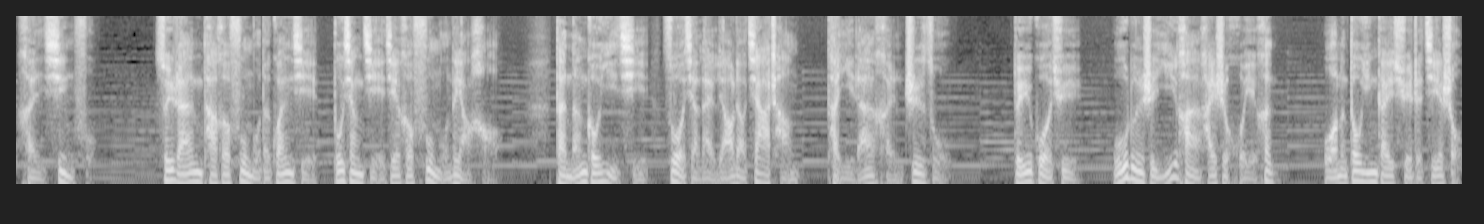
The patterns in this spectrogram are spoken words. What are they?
很幸福。虽然他和父母的关系不像姐姐和父母那样好，但能够一起坐下来聊聊家常。他已然很知足。对于过去，无论是遗憾还是悔恨，我们都应该学着接受，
